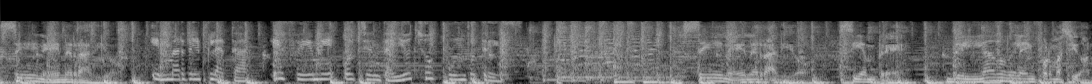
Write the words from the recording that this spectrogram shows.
CNN Radio. En Mar del Plata, FM 88.3. CNN Radio. Siempre. Del lado de la información.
